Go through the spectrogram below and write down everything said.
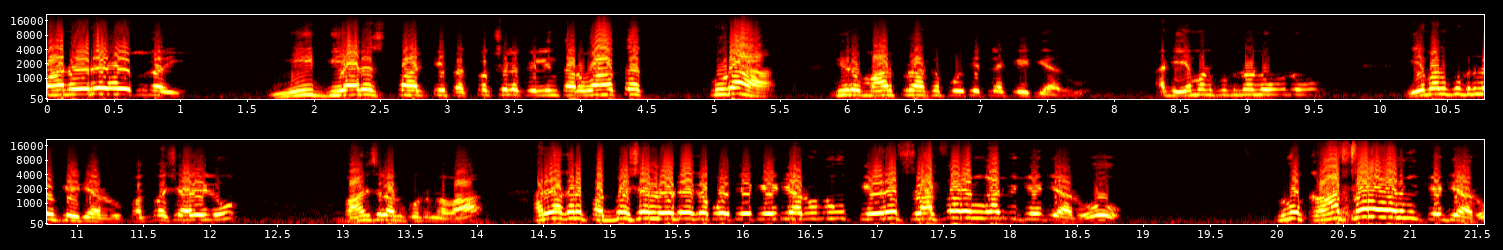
మా నోరే పోతున్నది. మీ బీఆర్ఎస్ పార్టీ ప్రతిపక్షంలోకి వెళ్ళిన తర్వాత కూడా నేను మార్పు రాకపోతే ఇట్లా కేటీఆర్? అంటే ఏమనుకుంటున్నావు నువ్వు? నువ్వు ఏమనుకుంటున్నావు కేటీఆర్? నువ్వు పద్మశాలీలు బానిసలు అనుకుంటున్నావా? అరే అక్కడ పద్మశాలి ఓటేయకపోతే కేటీఆర్? నువ్వు కేరే ప్లాట్ఫారం కానివి కేటీఆర్. నువ్వు ప్లాట్ఫారం కానివి కేటీఆర్.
